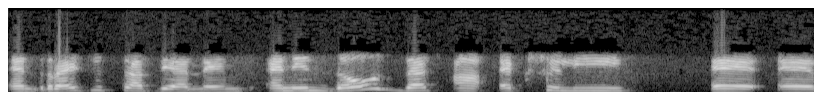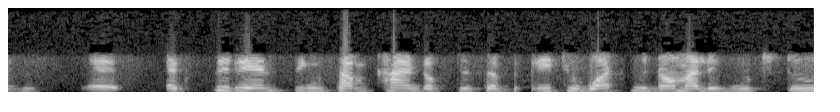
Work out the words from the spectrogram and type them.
and register their names. And in those that are actually uh, um, uh, experiencing some kind of disability, what we normally would do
